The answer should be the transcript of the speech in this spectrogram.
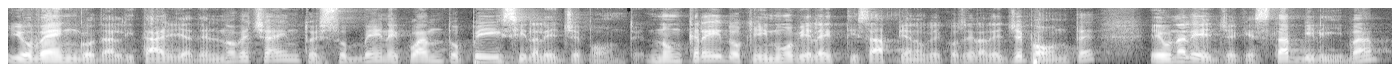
io vengo dall'Italia del Novecento e so bene quanto pesi la legge Ponte. Non credo che i nuovi eletti sappiano che cos'è la legge Ponte, è una legge che stabiliva,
